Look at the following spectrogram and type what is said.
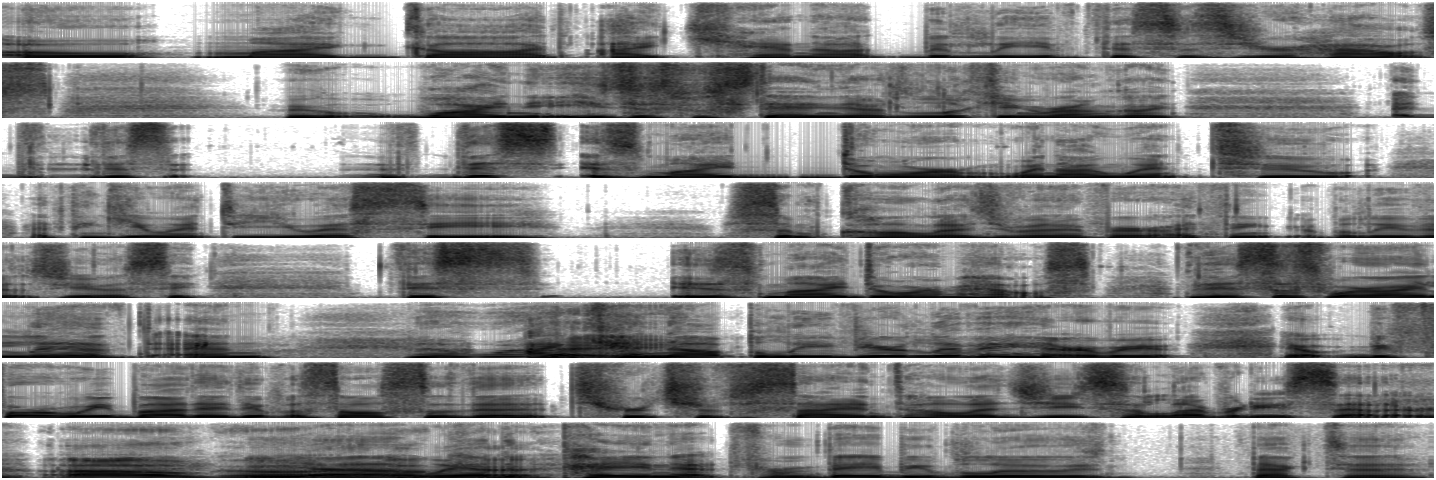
Oh my God, I cannot believe this is your house. Why? And he just was standing there looking around, going, This, this is my dorm. When I went to, I think he went to USC, some college, whatever, I think, I believe it's USC. This is my dorm house. This is where I lived, and no I cannot believe you're living here. We, it, before we bought it, it was also the Church of Scientology Celebrity Center. Oh God! Yeah, okay. we had to paint it from baby blue back to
